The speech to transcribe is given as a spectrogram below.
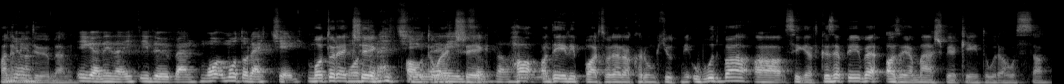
hanem ja. időben. Igen, ide, itt időben. Mo- motoregység. Motoregység, motoregység autóegység. Ha a déli partról el akarunk jutni Ubudba, a sziget közepébe, az olyan másfél-két óra hossza.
